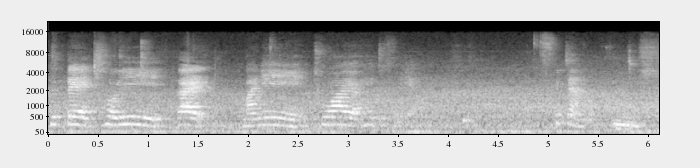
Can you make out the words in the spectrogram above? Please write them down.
그때 저희 딸 많이 좋아요 해주세요. 그렇지 않아? 음.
